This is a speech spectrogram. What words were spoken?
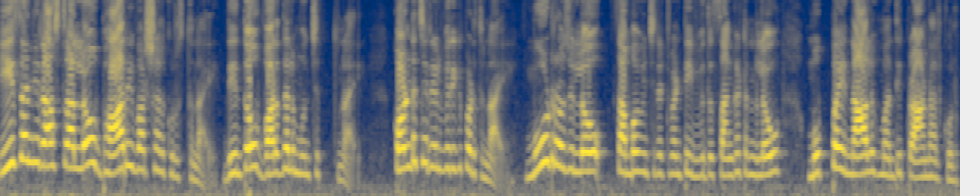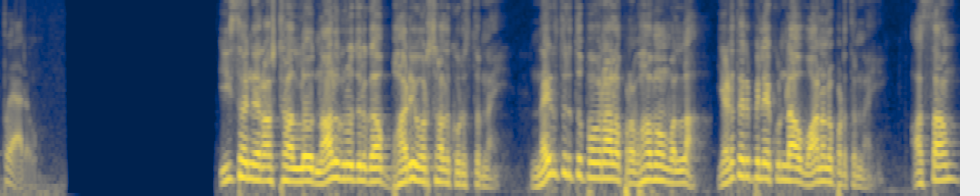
ఈశాన్య రాష్ట్రాల్లో భారీ వర్షాలు కురుస్తున్నాయి. దీంతో వరదలు ముంచెత్తున్నాయి కొండ చర్యలు విరిగిపడుతున్నాయి. మూడు రోజుల్లో సంభవించినటువంటి వివిధ సంఘటనలో ముప్పై నాలుగు మంది ప్రాణాలు కోల్పోయారు. ఈశాన్య రాష్ట్రాల్లో నాలుగు రోజులుగా భారీ వర్షాలు కురుస్తున్నాయి. నైరుతి ఋతుపవనాల ప్రభావం వల్ల ఎడతెరిపి లేకుండా వానలు పడుతున్నాయి. అస్సాం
